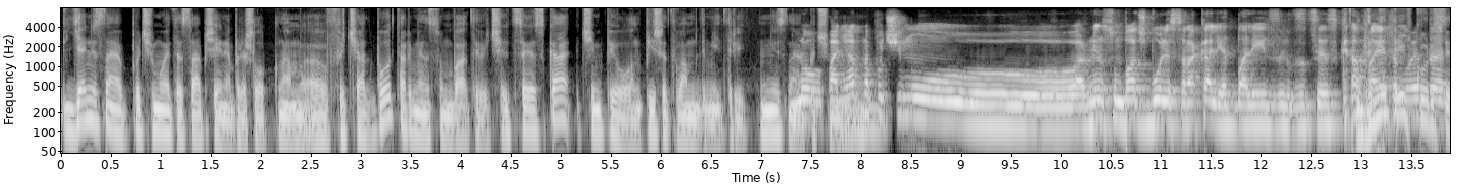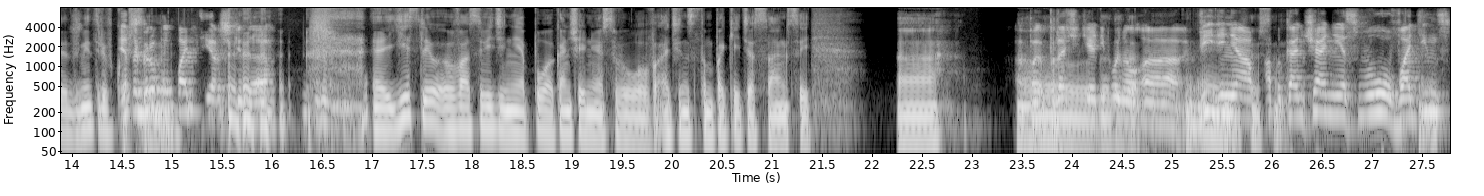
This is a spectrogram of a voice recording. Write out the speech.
я не знаю, почему это сообщение пришло к нам э, в чат-бот, Армен Сумбатович. ЦСКА чемпион, пишет вам Дмитрий. Не знаю, ну, почему. понятно, почему Армен Сумбатович более 40 лет болеет за, за ЦСКА. Дмитрий в курсе, это, Дмитрий в курсе. Это группа поддержки, да. Э, есть ли у вас видение по окончанию СВО в 11 пакете санкций? Подождите, я не понял. А, видение об, об окончании СВО в 11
